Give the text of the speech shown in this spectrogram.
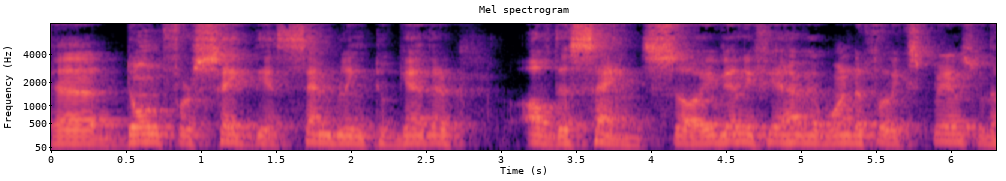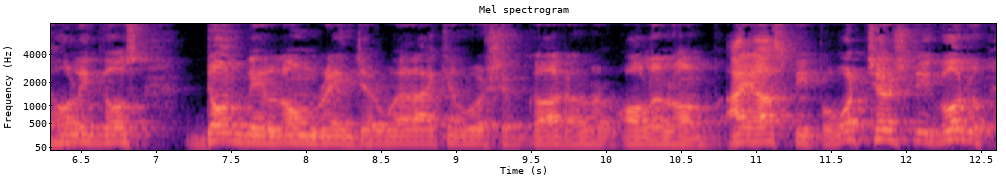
uh, don't forsake the assembling together of the saints. So even if you have a wonderful experience with the Holy Ghost, don't be a lone ranger. Well, I can worship God all, all alone. I ask people, what church do you go to?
